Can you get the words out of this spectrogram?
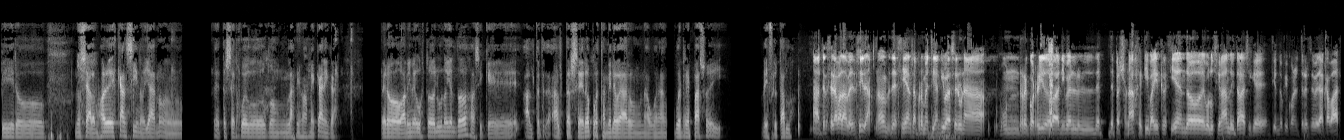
Pero no sé, a lo mejor es cansino ya, ¿no? El tercer juego con las mismas mecánicas. Pero a mí me gustó el 1 y el 2, así que al, tercero pues también le voy a dar una buena, un buen repaso y disfrutarlo. A tercera va la vencida, ¿no? Decían, o sea, prometían que iba a ser una, un recorrido a nivel de, de personaje, que iba a ir creciendo, evolucionando y tal, así que entiendo que con el 3 debe de acabar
